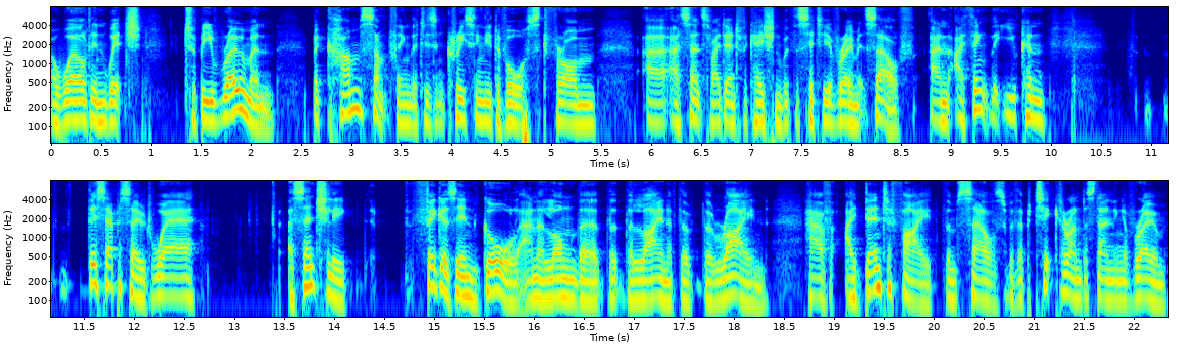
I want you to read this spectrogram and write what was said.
a world in which to be Roman becomes something that is increasingly divorced from uh, a sense of identification with the city of Rome itself. And I think that you can, this episode where essentially figures in Gaul and along the, the, the, line of the, the Rhine have identified themselves with a particular understanding of Rome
